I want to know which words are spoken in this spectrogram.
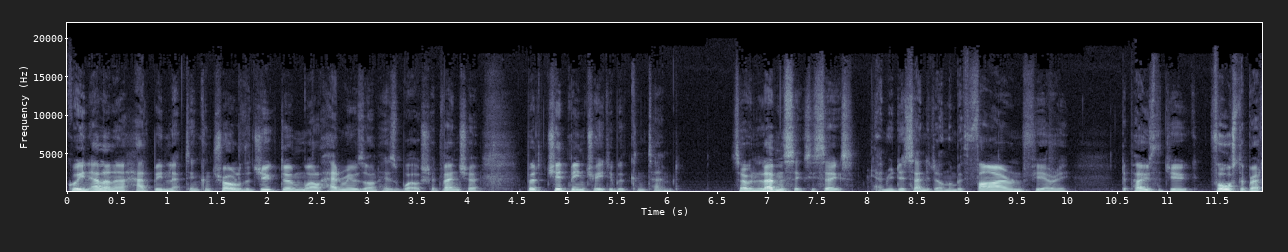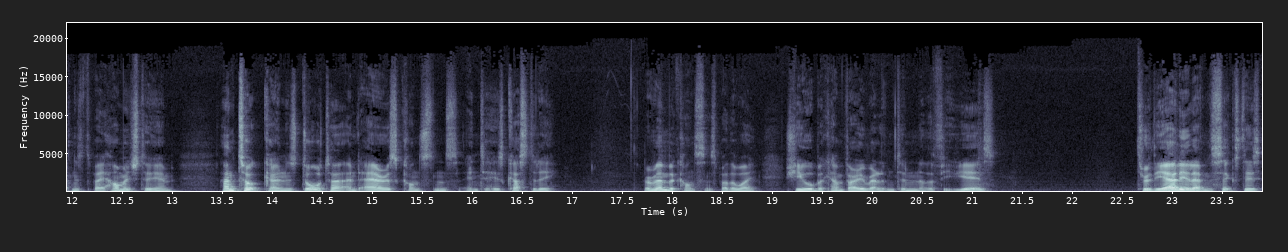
Queen Eleanor had been left in control of the dukedom while Henry was on his Welsh adventure, but she'd been treated with contempt. So in 1166, Henry descended on them with fire and fury, deposed the Duke, forced the Bretons to pay homage to him, and took Conan's daughter and heiress Constance into his custody. Remember Constance, by the way, she will become very relevant in another few years. Through the early 1160s,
